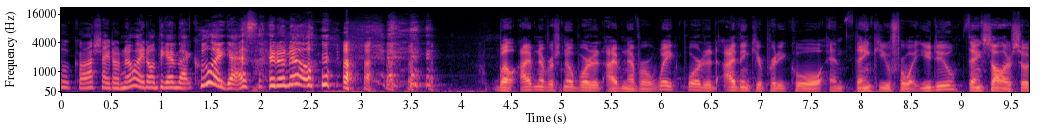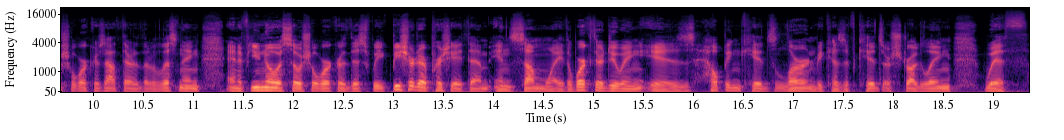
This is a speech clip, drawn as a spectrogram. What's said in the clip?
oh gosh, I don't know. I don't think I'm that cool, I guess. I don't know. well, I've never snowboarded. I've never wakeboarded. I think you're pretty cool. And thank you for what you do. Thanks to all our social workers out there that are listening. And if you know a social worker this week, be sure to appreciate them in some way. The work they're doing is helping kids learn because if kids are struggling with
